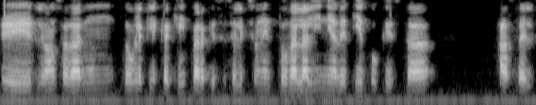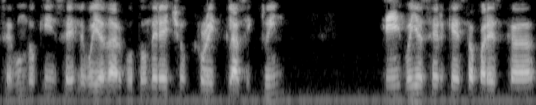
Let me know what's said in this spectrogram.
Eh, le vamos a dar un doble clic aquí para que se seleccione toda la línea de tiempo que está hasta el segundo 15 le voy a dar botón derecho, Create Classic Twin. Y voy a hacer que esto aparezca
